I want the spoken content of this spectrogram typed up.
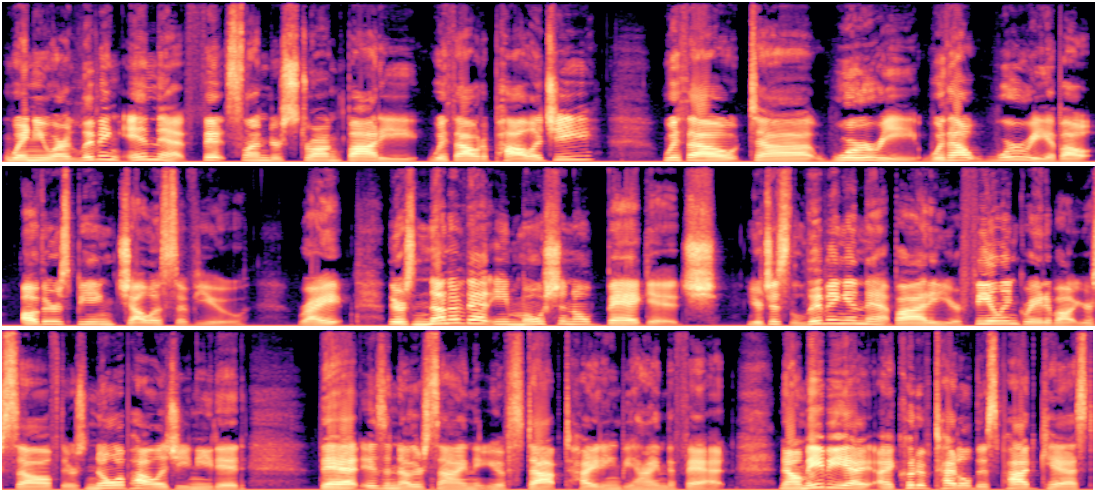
when you are living in that fit, slender, strong body without apology, without uh, worry, without worry about others being jealous of you, right? There's none of that emotional baggage. You're just living in that body. You're feeling great about yourself. There's no apology needed. That is another sign that you have stopped hiding behind the fat. Now, maybe I, I could have titled this podcast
